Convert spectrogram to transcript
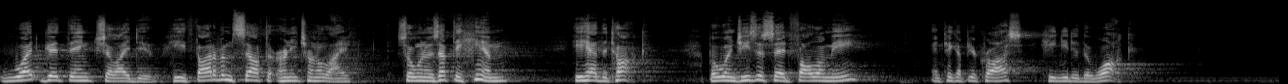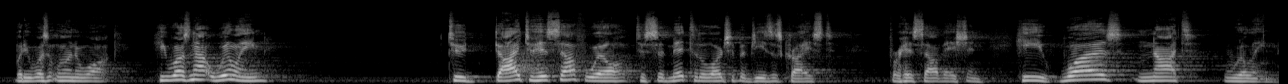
What good thing shall I do? He thought of himself to earn eternal life. So when it was up to him, he had the talk. But when Jesus said, Follow me and pick up your cross, he needed the walk but he wasn't willing to walk. He was not willing to die to his self will, to submit to the Lordship of Jesus Christ for his salvation. He was not willing.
